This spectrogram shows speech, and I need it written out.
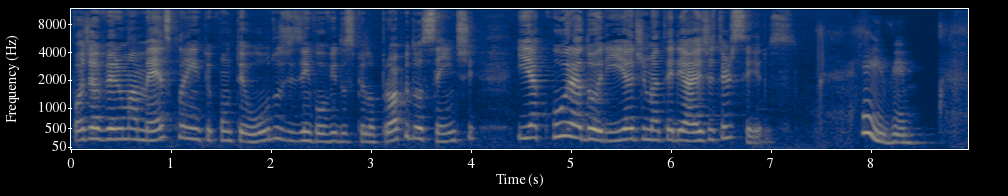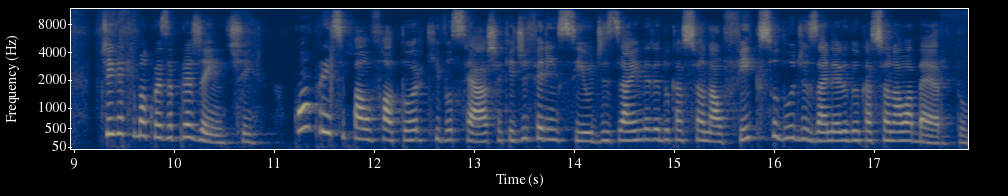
pode haver uma mescla entre conteúdos desenvolvidos pelo próprio docente e a curadoria de materiais de terceiros. Eve, diga aqui uma coisa pra gente. Qual o principal fator que você acha que diferencia o designer educacional fixo do designer educacional aberto?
